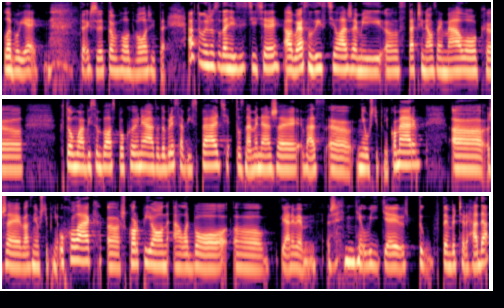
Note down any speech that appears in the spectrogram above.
lebo je. takže to bolo dôležité. A v tom možno sa dane zistíte, alebo ja som zistila, že mi stačí naozaj málo k k tomu, aby som bola spokojná a to dobre sa vyspať. To znamená, že vás uh, neuštipne komár, uh, že vás neuštipne ucholák, uh, škorpión alebo uh, ja neviem, že neuvidíte tu, v ten večer hada.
